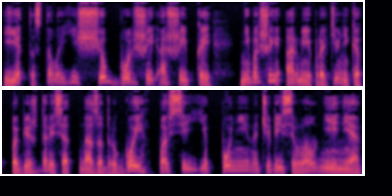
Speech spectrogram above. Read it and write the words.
и это стало еще большей ошибкой. Небольшие армии противника побеждались одна за другой, по всей Японии начались волнения.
